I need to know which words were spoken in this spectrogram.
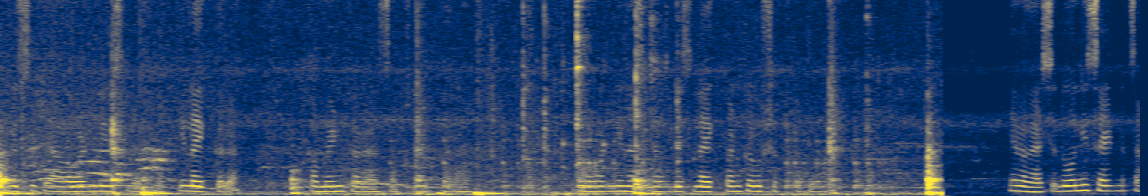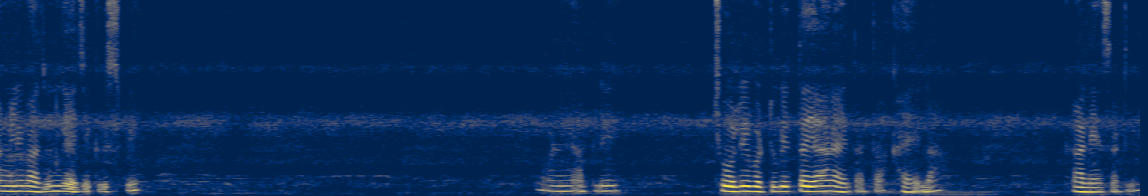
रेसिपी आवडली असल्यास नक्की लाईक करा. कमेंट करा सबस्क्राईब करा. आवडली नसल्यास डिसलाईक पण करू शकता तुम्ही हे बघा असे दोन्ही साईडनं चांगले भाजून घ्यायचे क्रिस्पी आणि आपले छोले भटुरे तयार आहेत आता खायला खाण्यासाठी.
